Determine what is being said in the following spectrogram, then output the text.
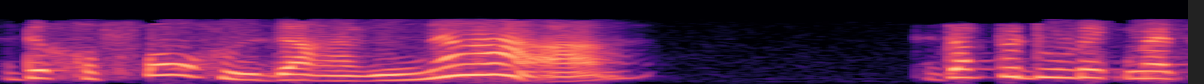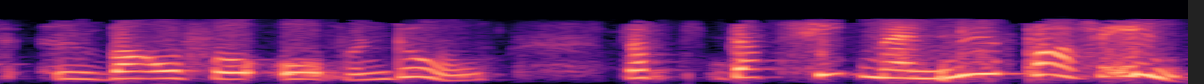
de gevolgen daarna, dat bedoel ik met een bal voor open doel, dat, dat ziet men nu pas in.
